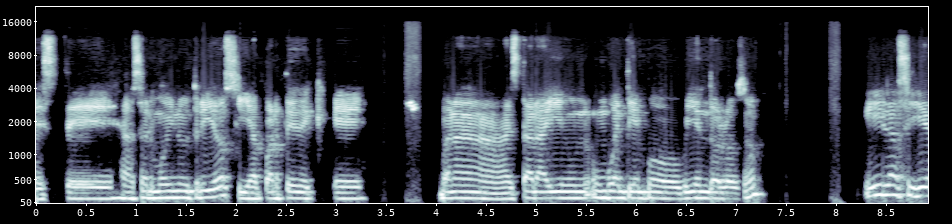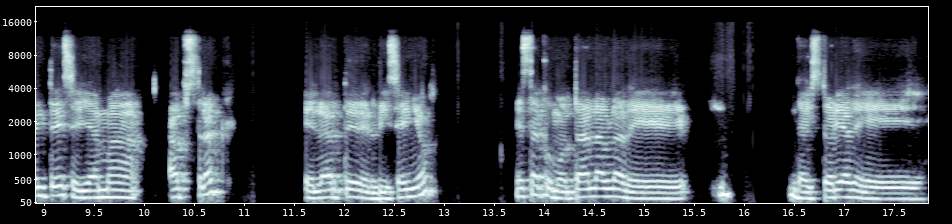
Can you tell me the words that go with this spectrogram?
este, a ser muy nutridos y aparte de que van a estar ahí un, un buen tiempo viéndolos, ¿no? Y la siguiente se llama Abstract, el arte del diseño. Esta como tal habla de la historia de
